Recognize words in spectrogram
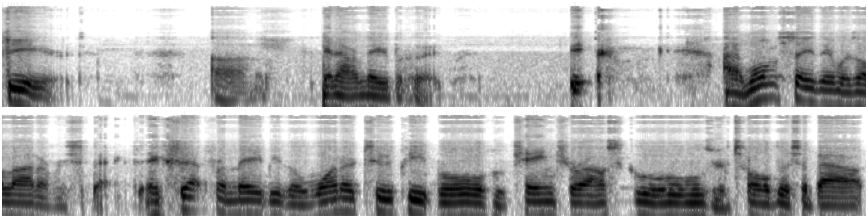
feared uh, in our neighborhood. It, I won't say there was a lot of respect, except for maybe the one or two people who came to our schools and told us about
